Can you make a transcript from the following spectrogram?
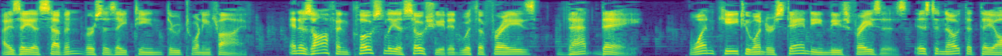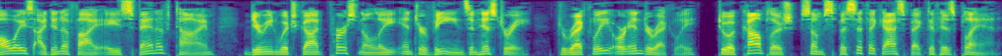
Isaiah 7 verses 18 through 25, and is often closely associated with the phrase, that day. One key to understanding these phrases is to note that they always identify a span of time during which God personally intervenes in history, directly or indirectly, to accomplish some specific aspect of his plan.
